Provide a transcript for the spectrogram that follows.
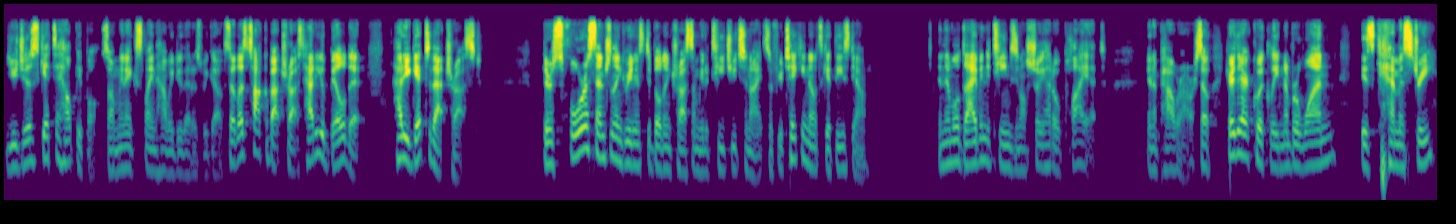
You just get to help people. So I'm going to explain how we do that as we go. So let's talk about trust. How do you build it? How do you get to that trust? There's four essential ingredients to building trust. I'm going to teach you tonight. So if you're taking notes, get these down. And then we'll dive into Teamzy and I'll show you how to apply it in a power hour. So here they are quickly. Number one is chemistry.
